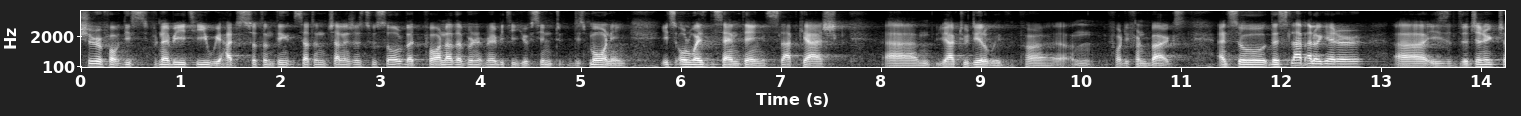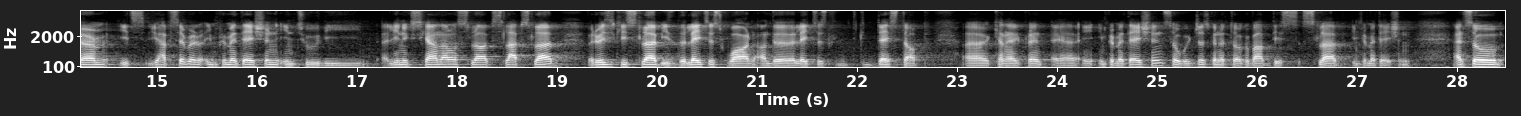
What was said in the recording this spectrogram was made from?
Sure, for this vulnerability, we had certain, certain challenges to solve, but for another vulnerability you've seen this morning, it's always the same thing, slab cache, um, you have to deal with for, um, for different bugs. And so the slab allocator uh, is the generic term. It's, you have several implementation into the Linux kernel, slab, slab, slab, but basically slab is the latest one on the latest desktop uh, kernel uh, implementation. So we're just going to talk about this slab implementation. And so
